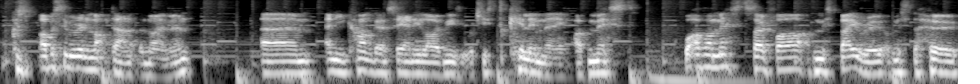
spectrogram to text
because obviously we're in lockdown at the moment, um, and you can't go see any live music, which is killing me. I've missed what have I missed so far? I've missed Beirut. I've missed the Who.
